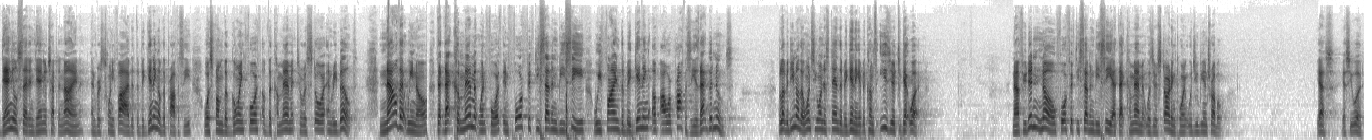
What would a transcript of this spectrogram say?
Daniel said in Daniel chapter 9 and verse 25 that the beginning of the prophecy was from the going forth of the commandment to restore and rebuild. Now that we know that that commandment went forth in 457 BC, we find the beginning of our prophecy. Is that good news? Beloved, do you know that once you understand the beginning, it becomes easier to get what? Now, if you didn't know 457 BC at that commandment was your starting point, would you be in trouble? Yes, yes, you would.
